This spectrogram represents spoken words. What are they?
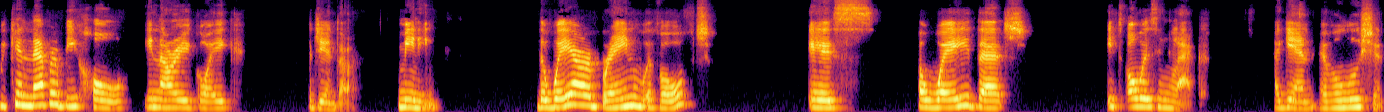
we can never be whole in our egoic agenda meaning the way our brain evolved is a way that it's always in lack again evolution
